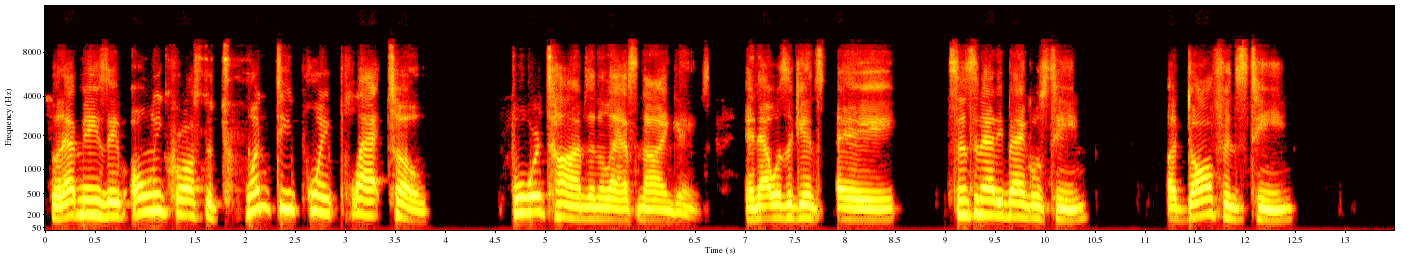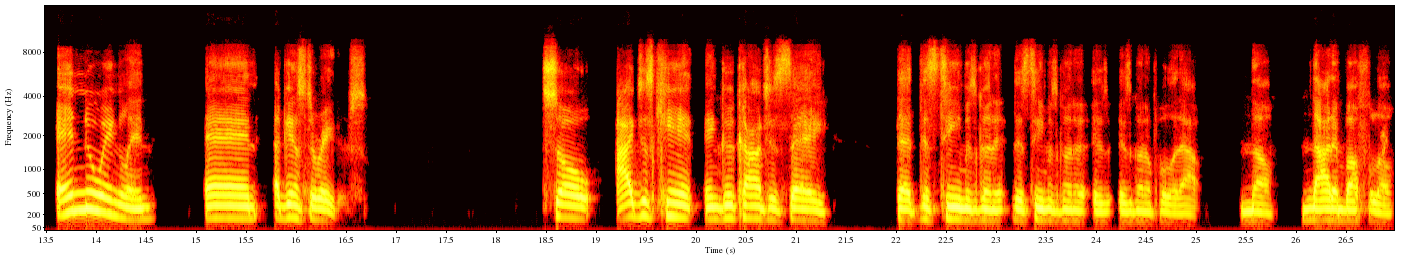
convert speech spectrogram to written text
So that means they've only crossed the 20 point plateau four times in the last nine games. And that was against a Cincinnati Bengals team, a Dolphins team, in New England and against the Raiders. So I just can't, in good conscience, say that this team is gonna this team is gonna is, is gonna pull it out. No, not in Buffalo.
